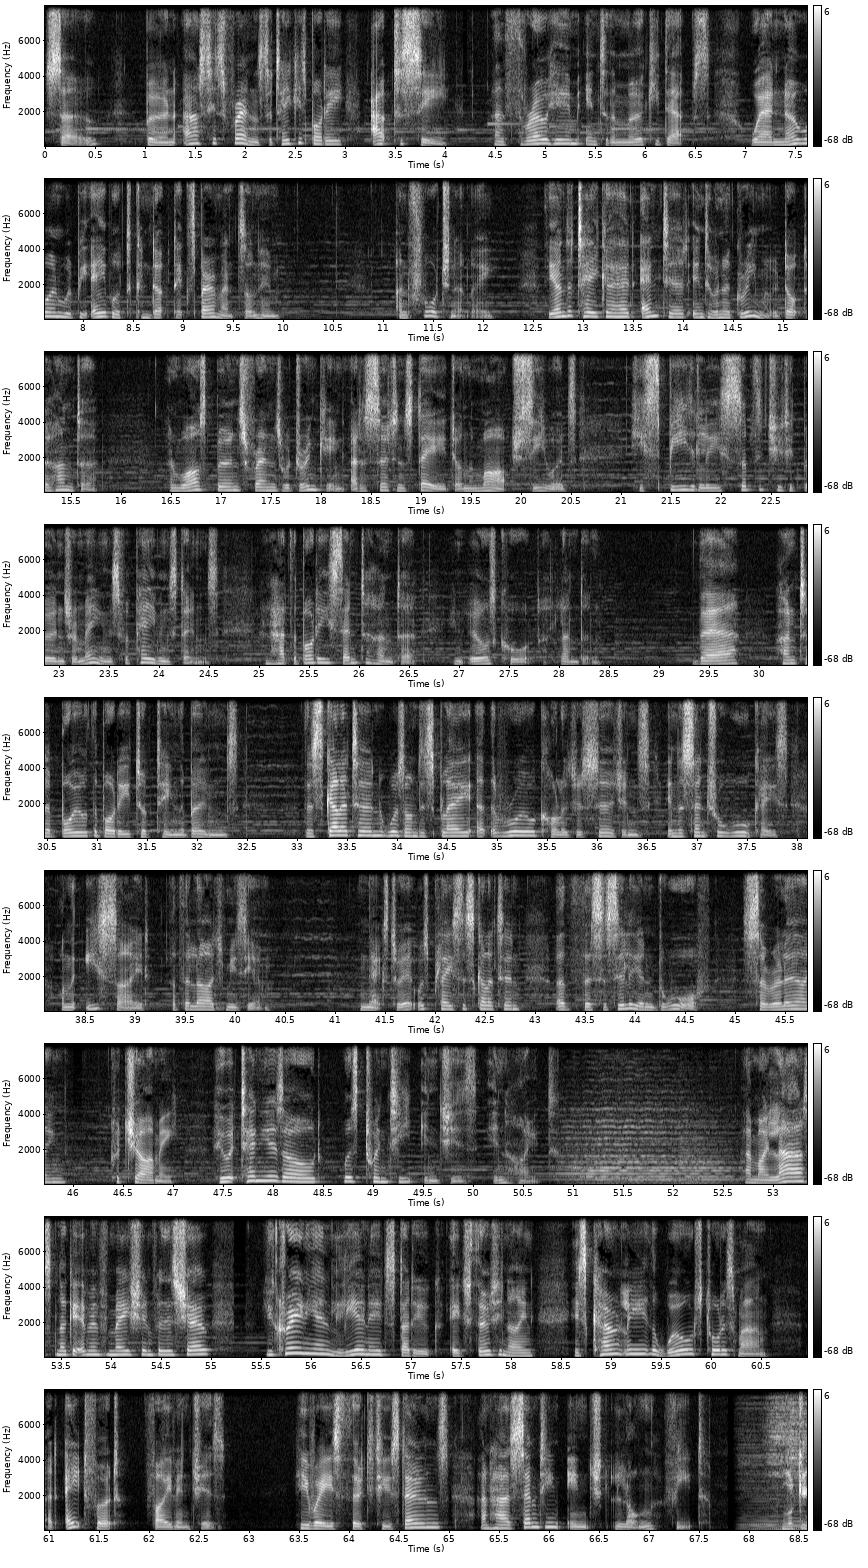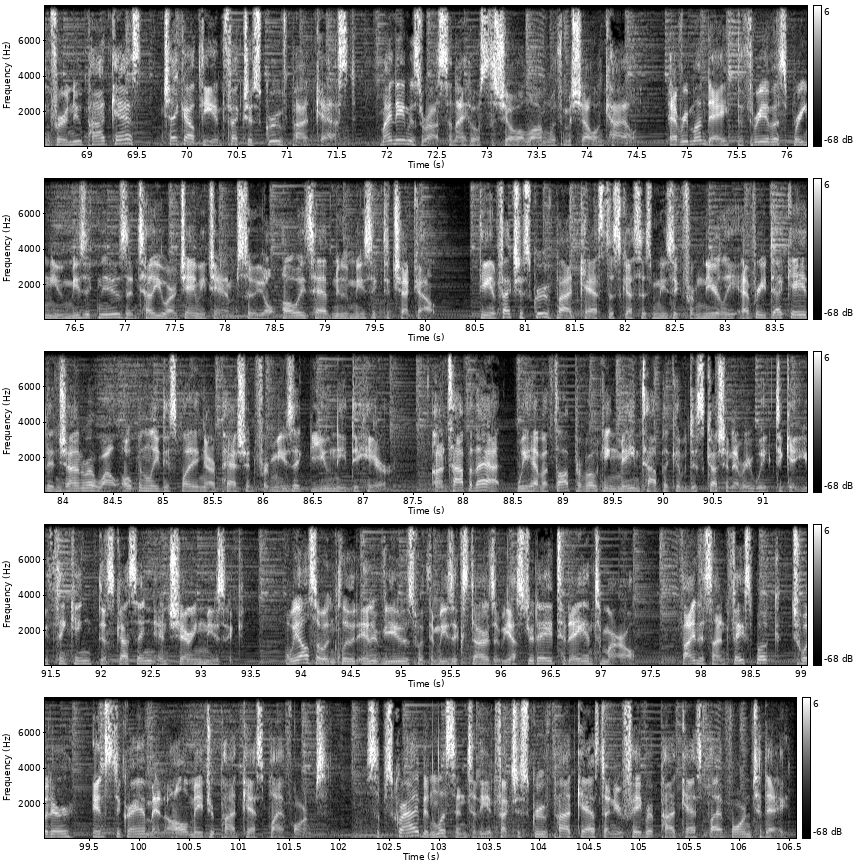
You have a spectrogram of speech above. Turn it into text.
So, Byrne asked his friends to take his body out to sea and throw him into the murky depths, where no one would be able to conduct experiments on him. Unfortunately, the Undertaker had entered into an agreement with Dr. Hunter, and whilst Byrne's friends were drinking at a certain stage on the march seawards, he speedily substituted Byrne's remains for paving stones and had the body sent to Hunter in Earl's Court, London. There, Hunter boiled the body to obtain the bones. The skeleton was on display at the Royal College of Surgeons in the central wall case on the east side of the large museum. Next to it was placed the skeleton of the Sicilian dwarf Caroline Crachami, who at 10 years old was 20 inches in height. And my last nugget of information for this show Ukrainian Leonid Stadnyk, aged 39, is currently the world's tallest man at 8 foot 5 inches. He weighs 32 stones and has 17 inch long feet. Looking for a new podcast? Check out the Infectious Groove podcast. My name is Russ, and I host the show along with Michelle and Kyle. Every Monday, the three of us bring you music news and tell you our jammy jams so you'll always have new music to check out. The Infectious Groove podcast discusses music from nearly every decade and genre while openly displaying our passion for music you need to hear. On top of that, we have a thought provoking main topic of discussion every week to get you thinking, discussing, and sharing music. We also include interviews with the music stars of yesterday, today, and tomorrow. Find us on Facebook, Twitter, Instagram, and all major podcast platforms. Subscribe and listen to the Infectious Groove podcast on your favorite podcast platform today.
